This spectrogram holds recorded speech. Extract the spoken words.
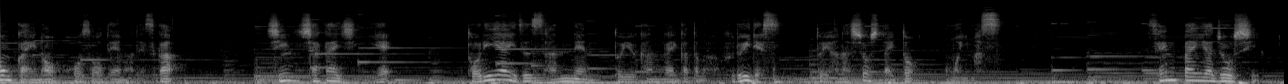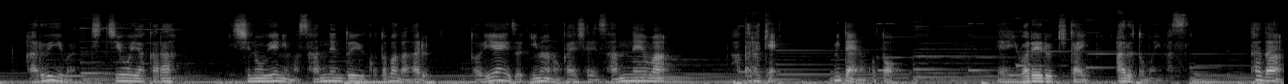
今回の放送テーマですが新社会人へとりあえず3年という考え方は古いですという話をしたいと思います。先輩や上司あるいは父親から石の上にも3年という言葉がある。とりあえず今の会社で3年は働けみたいなこと、えー、言われる機会あると思います。ただ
